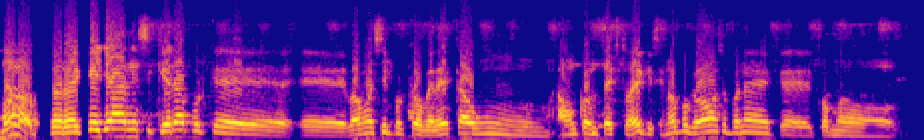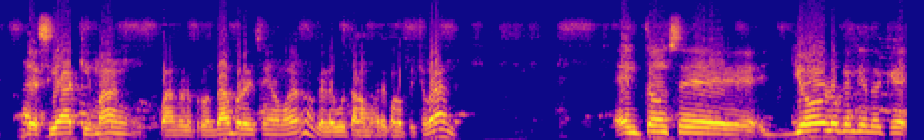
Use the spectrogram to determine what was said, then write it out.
No, pero es que ya ni siquiera porque, eh, vamos a decir, porque obedezca un, a un contexto X, sino porque vamos a suponer que, como decía Kimán cuando le preguntaban por el diseño moderno, que le gustan las mujeres con los pechos grandes. Entonces, yo lo que entiendo es que,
